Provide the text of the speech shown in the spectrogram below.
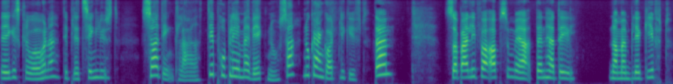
Begge skriver under, det bliver tinglyst. Så er den klaret. Det problem er væk nu. Så nu kan han godt blive gift. Done. Så bare lige for at opsummere den her del. Når man bliver gift,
